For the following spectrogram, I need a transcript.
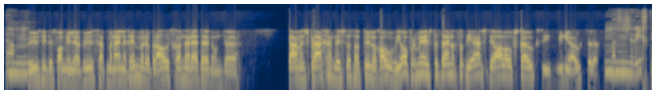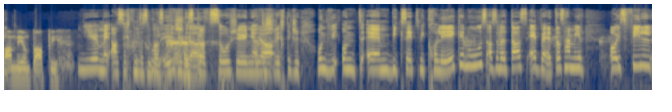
Ja. Mhm. Bei uns in der Familie, bei uns hat man eigentlich immer über alles können reden und äh, dementsprechend ist das natürlich auch, ja, für mich ist das eigentlich so die erste Anlaufstelle gewesen, meine Eltern, Das Mhm. ist richtig. Mami und Papi. Ja, also ich finde das, cool ist das das? gerade so schön, ja, Ja. das ist richtig schön. Und wie, und, ähm, wie sieht es mit Kollegen aus? Also weil das eben, das haben wir uns viel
